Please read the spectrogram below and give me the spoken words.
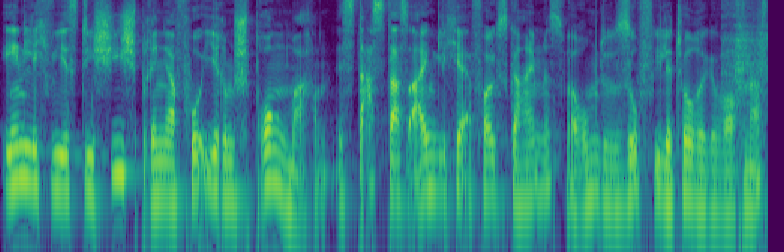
ähnlich wie es die Skispringer vor ihrem Sprung machen machen. Ist das das eigentliche Erfolgsgeheimnis, warum du so viele Tore geworfen hast?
